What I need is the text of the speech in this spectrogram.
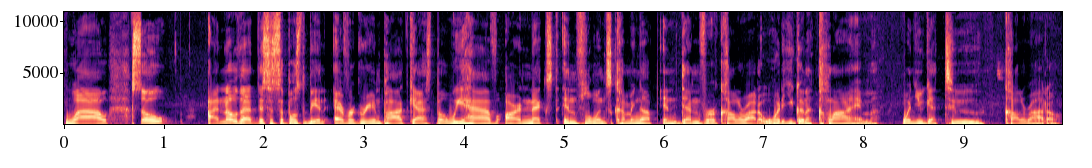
Wow. So I know that this is supposed to be an evergreen podcast, but we have our next influence coming up in Denver, Colorado. What are you going to climb when you get to Colorado?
